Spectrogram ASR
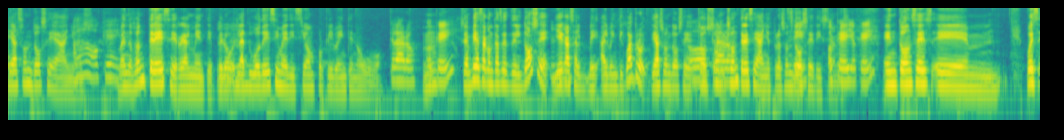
ya son 12 años. Ah, ok. Bueno, son 13 realmente, pero la duodécima edición porque el 20 no hubo. Claro, ¿Mm? ok. O sea, empiezas a contar desde el 12, llegas al, al, 24, ya son 12, son, son, 13 años, pero son 12 ediciones. Ok, ok. Entonces, eh, pues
